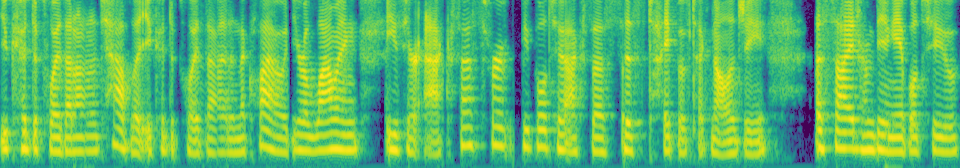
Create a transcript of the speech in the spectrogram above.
you could deploy that on a tablet. You could deploy that in the cloud. You're allowing easier access for people to access this type of technology aside from being able to you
